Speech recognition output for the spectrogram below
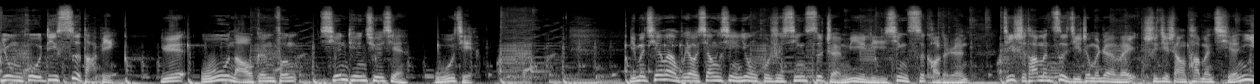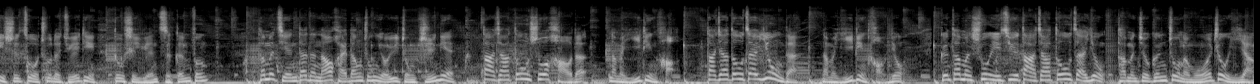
用户第四大病曰无脑跟风，先天缺陷无解。你们千万不要相信用户是心思缜密、理性思考的人，即使他们自己这么认为，实际上他们潜意识做出的决定都是源自跟风。他们简单的脑海当中有一种执念：大家都说好的，那么一定好；大家都在用的，那么一定好用。跟他们说一句大家都在用，他们就跟中了魔咒一样，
